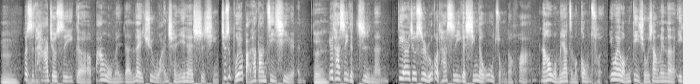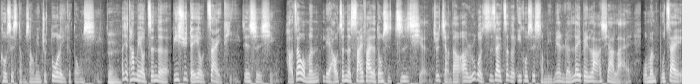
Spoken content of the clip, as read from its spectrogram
嗯，或是它就是一个帮我们人类去完成一些事情，就是不要把它当机器人，对，因为它是一个智能。第二就是，如果它是一个新的物种的话，然后我们要怎么共存？因为我们地球上面的 ecosystem 上面就多了一个东西，对，而且它没有真的必须得有载体这件事情。好，在我们聊真的 sci-fi 的东西之前，就讲到啊，如果是在这个 ecosystem 里面，人类被拉下来，我们不在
